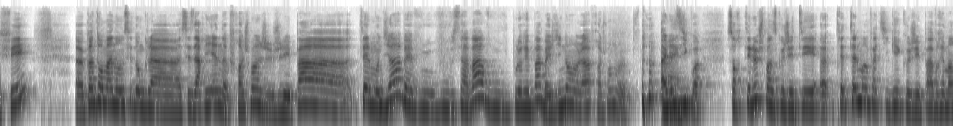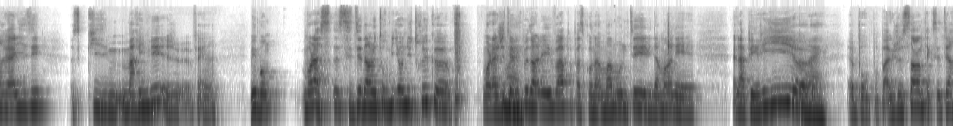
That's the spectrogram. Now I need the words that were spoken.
fait. Euh, quand on m'a annoncé donc la césarienne, franchement, je, je l'ai pas tellement dit ah ben vous, vous ça va, vous, vous pleurez pas? Ben je dis non là, franchement, euh, allez-y quoi, sortez-le. Je pense que j'étais euh, très tellement fatiguée que j'ai pas vraiment réalisé ce qui m'arrivait. Enfin, mais bon, voilà, c'était dans le tourbillon du truc. euh, pff, voilà, j'étais Ouais. un peu dans les vapes parce qu'on m'a monté évidemment les la péri. euh, Ouais. euh, pour, pour pas que je sente, etc.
